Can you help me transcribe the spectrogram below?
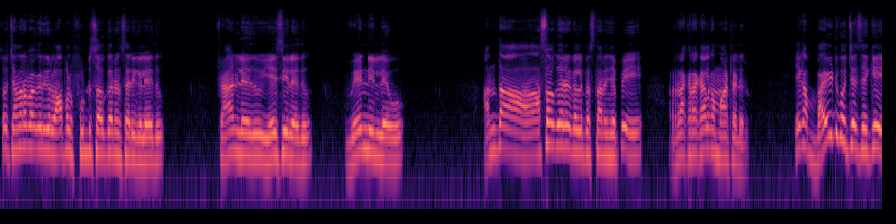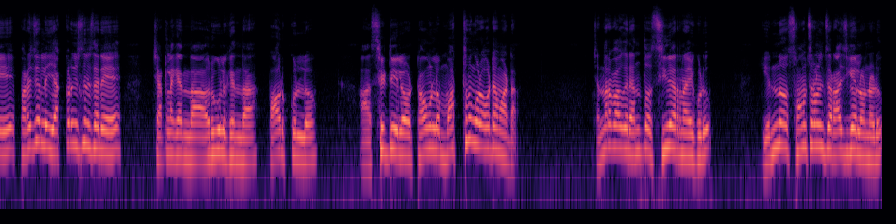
సో చంద్రబాబు గారికి లోపల ఫుడ్ సౌకర్యం సరిగా లేదు ఫ్యాన్ లేదు ఏసీ లేదు వేడి నీళ్ళు లేవు అంత అసౌకర్యం కల్పిస్తున్నారని చెప్పి రకరకాలుగా మాట్లాడారు. ఇక బయటకు వచ్చేసరికి ప్రజలు ఎక్కడ చూసినా సరే చెట్ల కింద అరుగుల కింద పార్కుల్లో ఆ సిటీలో టౌన్లో మొత్తం కూడా ఒకటే మాట. చంద్రబాబు గారు ఎంతో సీనియర్ నాయకుడు ఎన్నో సంవత్సరాల నుంచి రాజకీయాల్లో ఉన్నాడు.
